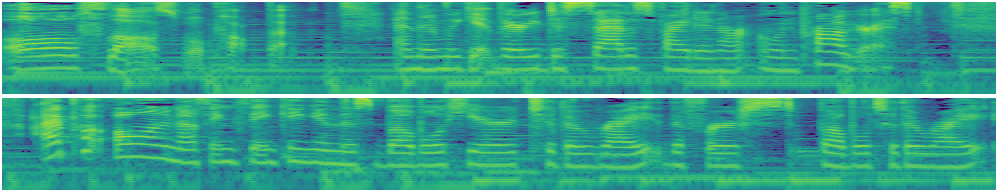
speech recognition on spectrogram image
all flaws will pop up and then we get very dissatisfied in our own progress. I put all or nothing thinking in this bubble here to the right, the first bubble to the right,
